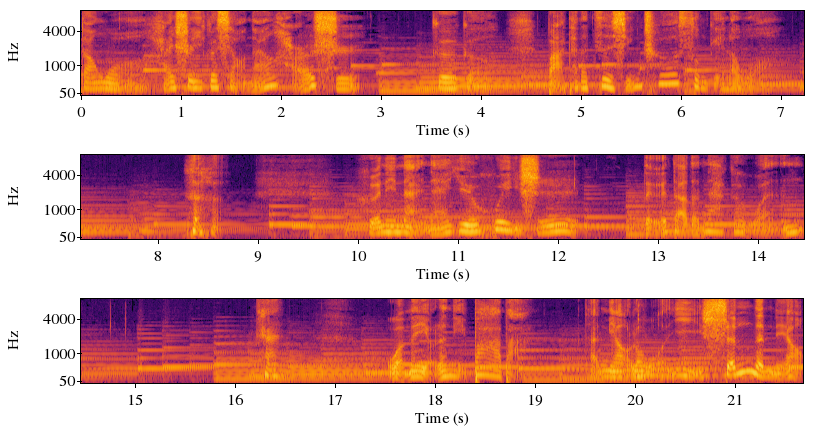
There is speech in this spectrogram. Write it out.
当我还是一个小男孩时，哥哥把他的自行车送给了我。呵呵，和你奶奶约会时得到的那个吻。”看，我们有了你爸爸，他尿了我一身的尿。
